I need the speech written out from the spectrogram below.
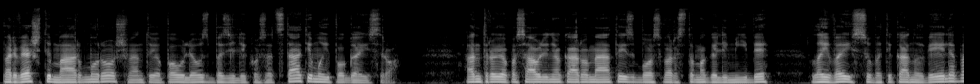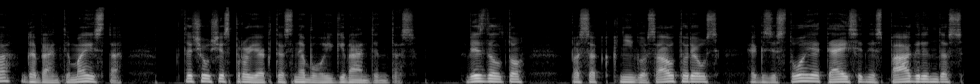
parvežti marmuro Šventojo Pauliaus bazilikos atstatymui po gaisro. Antrojo pasaulinio karo metais buvo svarstoma galimybė laivais su Vatikano vėliava gabenti maistą, tačiau šis projektas nebuvo įgyvendintas. Vis dėlto, pasak knygos autoriaus, egzistuoja teisinis pagrindas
